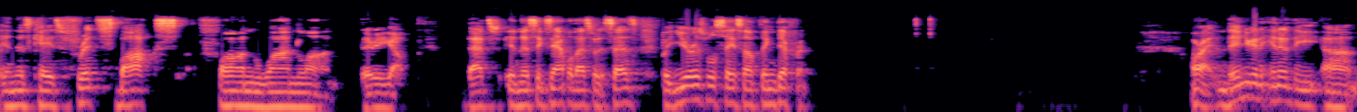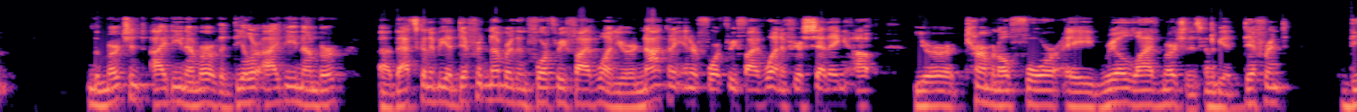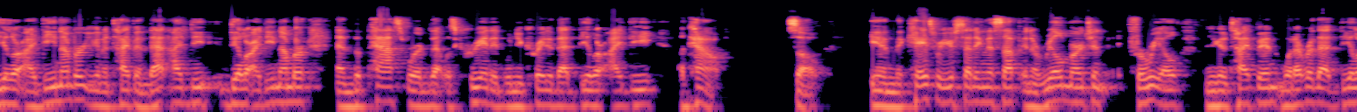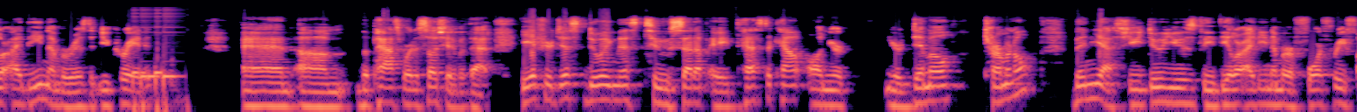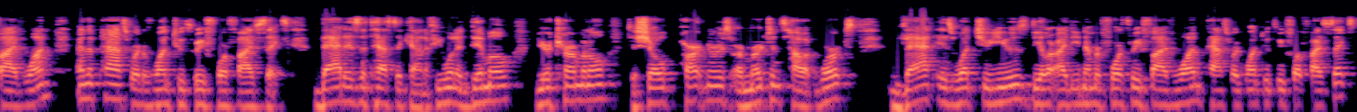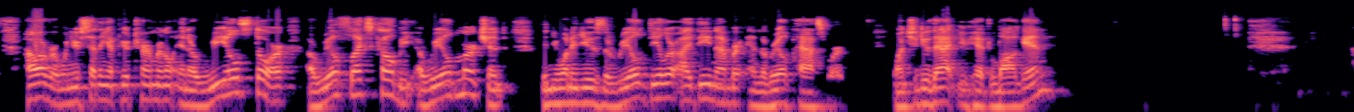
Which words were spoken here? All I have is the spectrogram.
in this case, Fritz Box Fon Wan Lan. There you go. That's in this example. That's what it says, but yours will say something different. All right, and then you're going to enter the um, the merchant ID number or the dealer ID number uh, that's going to be a different number than 4351. You're not going to enter 4351 if you're setting up your terminal for a real live merchant. It's going to be a different dealer ID number. You're going to type in that ID, dealer ID number and the password that was created when you created that dealer ID account. So in the case where you're setting this up in a real merchant for real, you're going to type in whatever that dealer ID number is that you created and um, the password associated with that. If you're just doing this to set up a test account on your your demo terminal, then yes, you do use the dealer ID number of 4351 and the password of 123456. That is the test account. If you want to demo your terminal to show partners or merchants how it works, that is what you use, dealer ID number 4351, password 123456. However, when you're setting up your terminal in a real store, a real Flex Kobe, a real merchant, then you want to use the real dealer ID number and the real password. Once you do that, you hit login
